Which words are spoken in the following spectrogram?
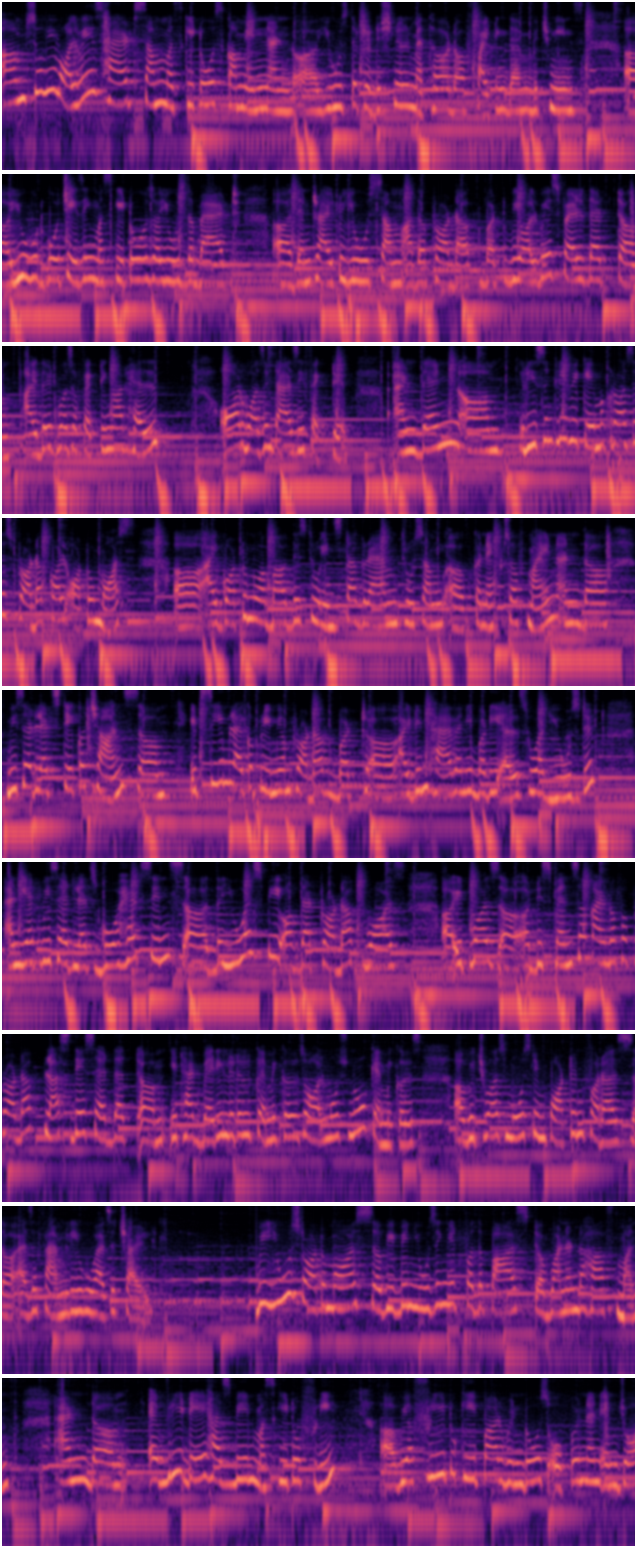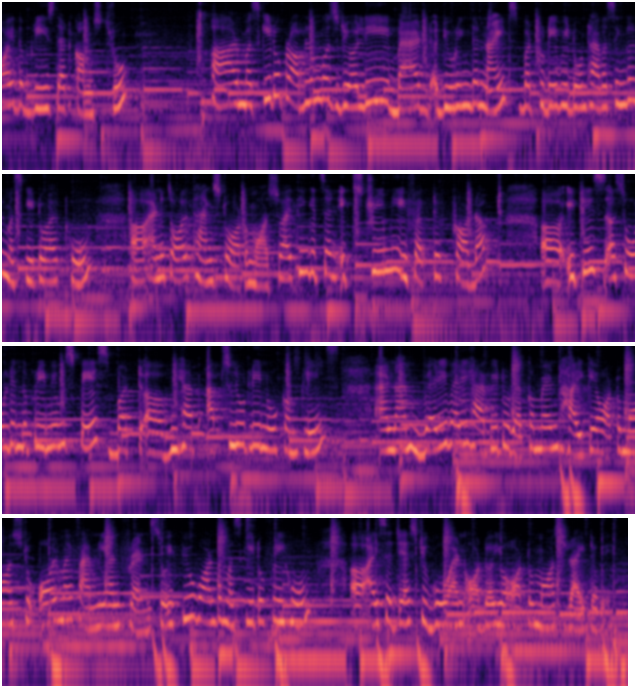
Um, so we've always had some mosquitoes come in and uh, use the traditional method of fighting them, which means uh, you would go chasing mosquitoes or use the bat, uh, then try to use some other product. But we always felt that um, either it was affecting our health or wasn't as effective and then um, recently we came across this product called Automos. Uh, I got to know about this through Instagram, through some uh, connects of mine, and uh, we said let's take a chance. Um, it seemed like a premium product, but uh, I didn't have anybody else who had used it and yet we said let's go ahead since uh, the USP of that product was it was uh, a dispenser kind of a product. Plus they said that um, it had very little chemicals almost no chemicals uh, which was most important for us uh, as a family who has a child. We used Automos, uh, we've been using it for the past uh, one and a half month. And um, every day has been mosquito free. Uh, we are free to keep our windows open and enjoy the breeze that comes through. Our mosquito problem was really bad during the nights, but today we don't have a single mosquito at home, uh, and it's all thanks to Automos. So I think it's an extremely effective product. Uh, it is uh, sold in the premium space, but uh, we have absolutely no complaints and I'm very very happy to recommend HiCare Automos to all my family and friends. So if you want a mosquito free home, uh, I suggest you go and order your Automos right away.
